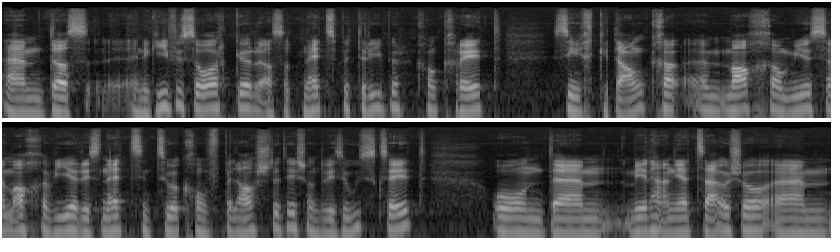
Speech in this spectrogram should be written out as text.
ähm, dass Energieversorger, also die Netzbetreiber konkret, sich Gedanken äh, machen und müssen machen, wie ihr Netz in Zukunft belastet ist und wie es aussieht. Und ähm, wir haben jetzt auch schon ähm,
